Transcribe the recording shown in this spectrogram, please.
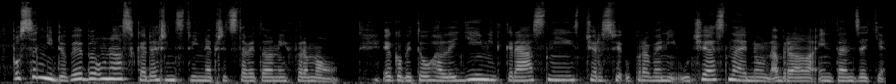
V poslední době byl u nás v kadeřnictví nepředstavitelný firmou. Jako by touha lidí mít krásný, čerstvě upravený účes najednou nabrala na intenzitě.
